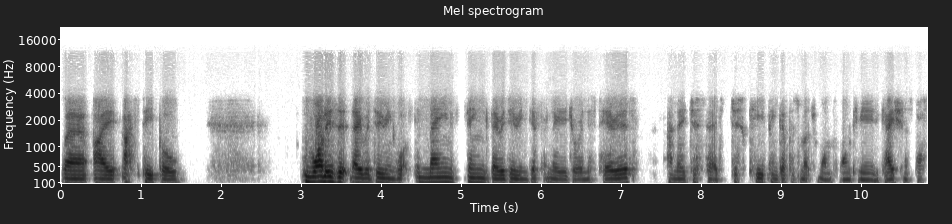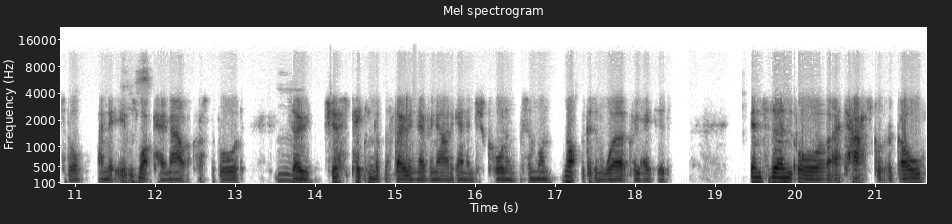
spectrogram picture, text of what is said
where I asked people what is it they were doing, what's the main thing they were doing differently during this period, and they just said just keeping up as much one-to-one communication as possible, and it, it was what came out across the board. Mm. So just picking up the phone every now and again and just calling someone, not because of work-related incident or a task or a goal,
